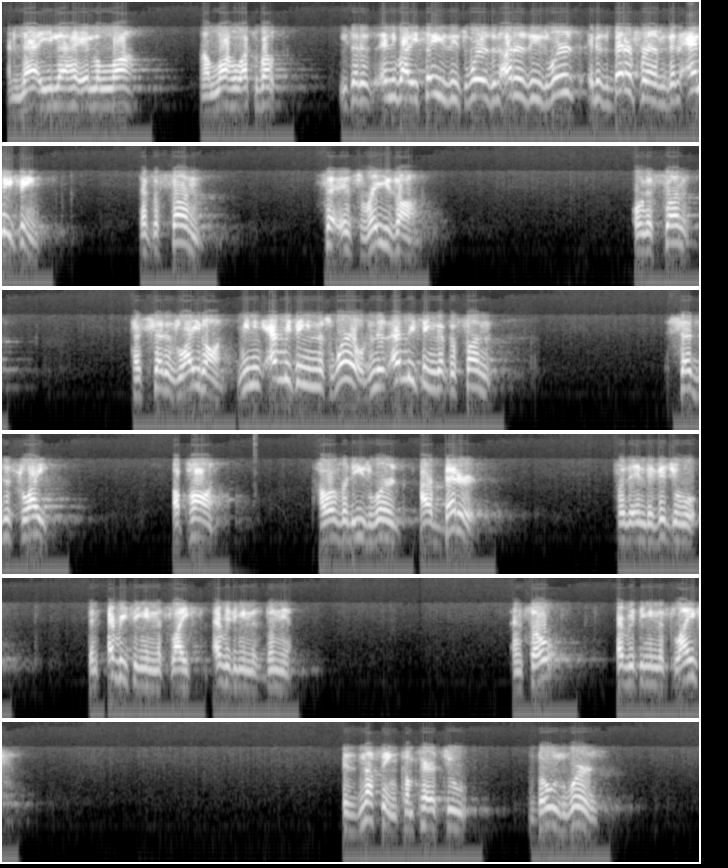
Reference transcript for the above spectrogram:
and La ilaha illallah, and Allahu Akbar, he said, if anybody says these words and utters these words, it is better for him than anything that the sun set its rays on, or the sun has shed his light on, meaning everything in this world, and there's everything that the sun sheds its light upon. However, these words are better for the individual than everything in this life, everything in this dunya. And so, everything in this life is nothing compared to those words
